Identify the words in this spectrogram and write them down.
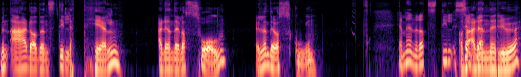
Men er da den stiletthælen Er det en del av sålen, eller en del av skoen? Jeg mener at stil, Altså, er den rød?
